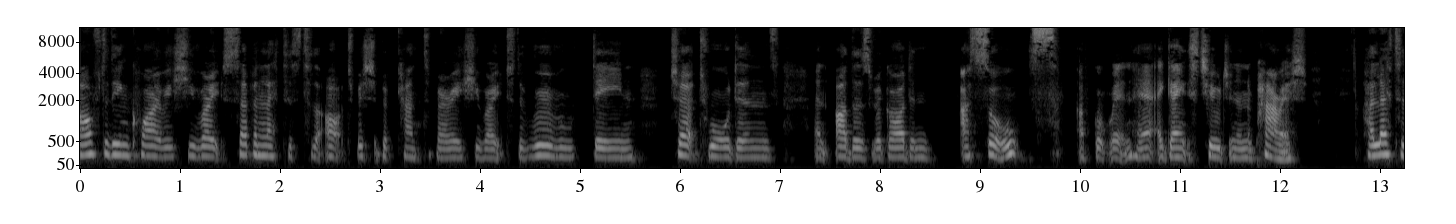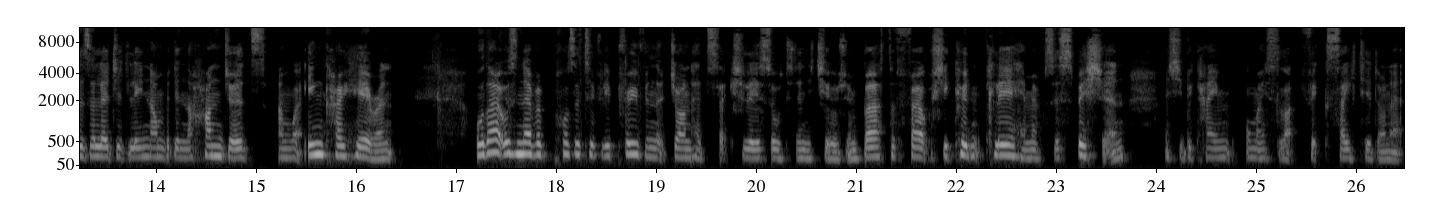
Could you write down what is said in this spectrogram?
After the inquiry, she wrote seven letters to the Archbishop of Canterbury. She wrote to the rural dean, church wardens, and others regarding assaults, I've got written here, against children in the parish. Her letters allegedly numbered in the hundreds and were incoherent. Although it was never positively proven that John had sexually assaulted any children, Bertha felt she couldn't clear him of suspicion and she became almost like fixated on it.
